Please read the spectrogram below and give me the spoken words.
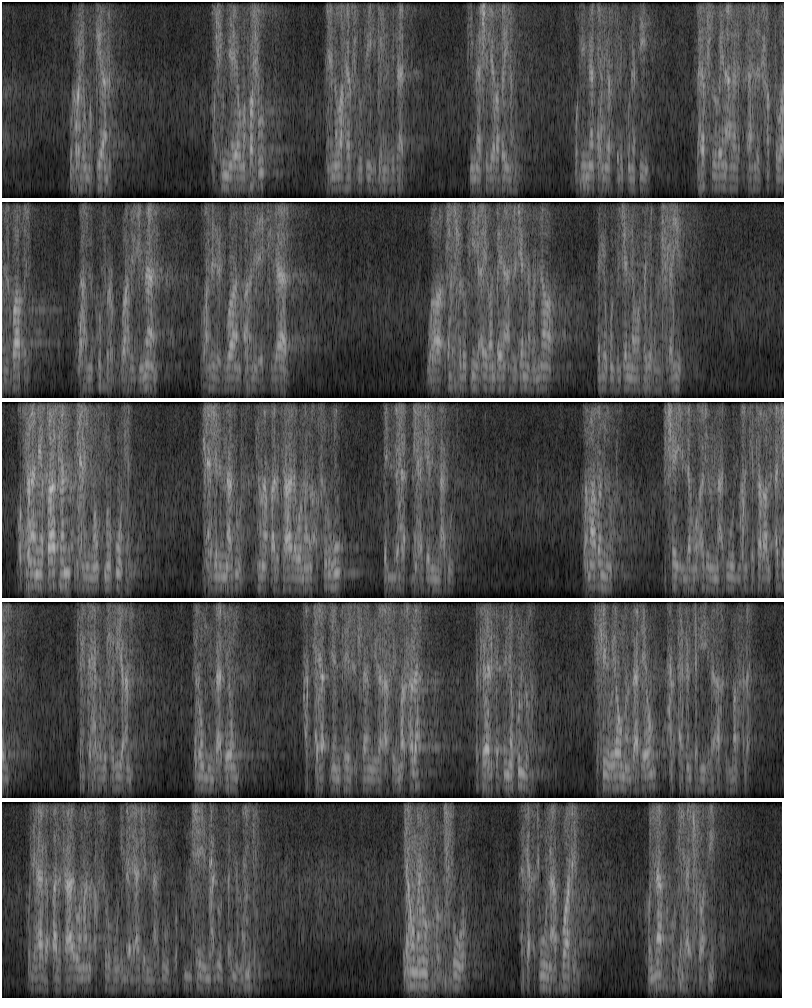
وهو يوم القيامة. وسمي يوم فصل لأن الله يفصل فيه بين العباد. فيما شجر بينهم وفيما كانوا يختلفون فيه فيفصل بين أهل, الحق وأهل الباطل وأهل الكفر وأهل الإيمان وأهل العدوان وأهل الاعتدال. ويفصل فيه أيضا بين أهل الجنة والنار فريق في الجنة وفريق في السعير. وكان ميقاتا يعني موقوتا بأجل معدود كما قال تعالى وما نؤخره إلا بأجل معدود. وما ظنك بشيء له أجل معدود وأنت ترى الأجل كيف سريعا يوم بعد يوم حتى ينتهي الإنسان إلى آخر مرحلة فكذلك الدنيا كلها تسير يوما بعد يوم حتى تنتهي إلى آخر المرحلة ولهذا قال تعالى وما نؤخره إلا لأجل معدود وكل شيء معدود فإنه منتهي. يوم ينفخ الصور فتأتون أفواجا والنافخ فيها إسرافيل.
